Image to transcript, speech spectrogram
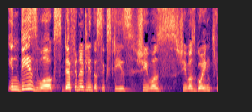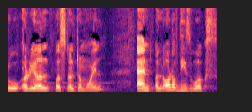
in these works, definitely the 60s, she was, she was going through a real personal turmoil. And a lot of these works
